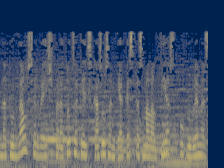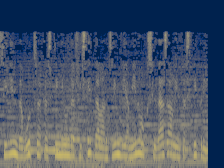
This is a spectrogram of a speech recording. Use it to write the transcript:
Naturdau serveix per a tots aquells casos en què aquestes malalties o problemes siguin deguts a que es tingui un dèficit de l'enzim diamino-oxidasa a l'intestí prim.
